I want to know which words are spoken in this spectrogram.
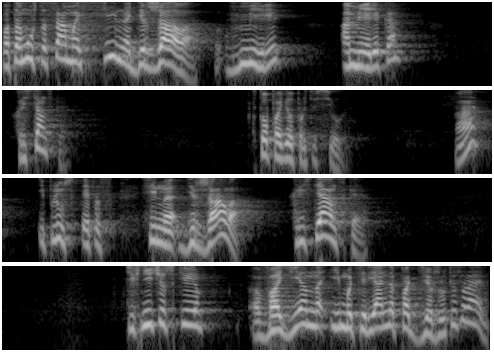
Потому что самая сильная держава в мире, Америка, христианская. Кто пойдет против силы? А? И плюс это сильно держава христианская. Технически, военно и материально поддерживают Израиль.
